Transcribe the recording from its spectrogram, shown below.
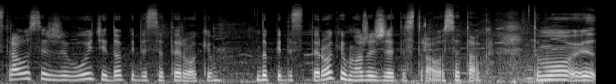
Страуси живуть і до 50 років. До 50 років можуть жити страуси, так. Тому е,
